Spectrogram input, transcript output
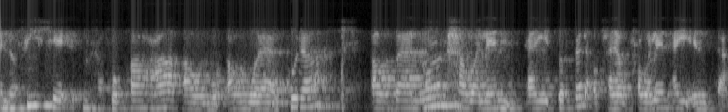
إنه في شيء اسمها فقاعة أو أو كرة أو بالون حوالين أي طفل أو حو- حوالين أي إنسان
